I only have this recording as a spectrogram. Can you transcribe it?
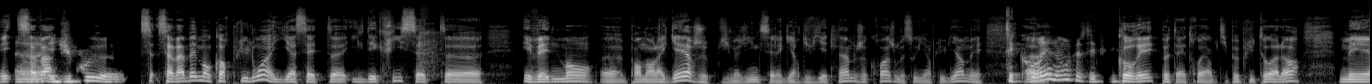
Et ça Euh, va. Et du coup, euh, ça, ça va même encore plus loin. Il y a cette, euh, il décrit cet événement pendant la guerre. J'imagine que c'est la guerre du Vietnam, je crois. Je me souviens plus bien, mais c'est Corée, non? Je sais plus. Corée peut-être, ouais, un petit peu plus tôt alors. Mais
